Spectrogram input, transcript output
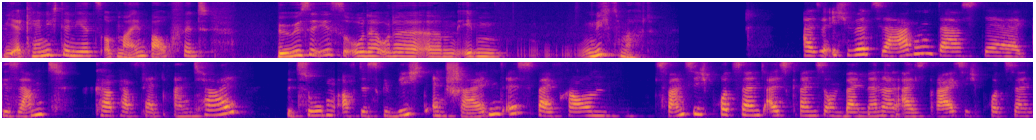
Wie erkenne ich denn jetzt, ob mein Bauchfett böse ist oder, oder ähm, eben nichts macht? Also ich würde sagen, dass der Gesamtkörperfettanteil bezogen auf das Gewicht entscheidend ist. Bei Frauen 20 Prozent als Grenze und bei Männern als 30 Prozent.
